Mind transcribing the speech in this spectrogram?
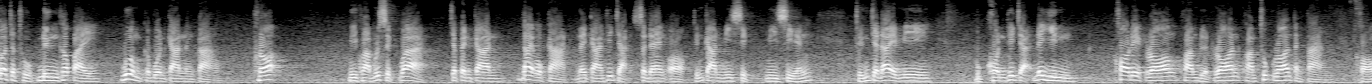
ก็จะถูกดึงเข้าไปร่วมกระบวนการดังกล่าว เพราะมีความรู้สึกว่าจะเป็นการได้โอกาสในการที่จะแสดงออกถึงการมีสิทธิ์มีเสียง ถึงจะได้มีบุคคลที่จะได้ยินข้อเรียกร้อง ความเดือดร้อน ความทุกข์ร้อนต่างๆ ของ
